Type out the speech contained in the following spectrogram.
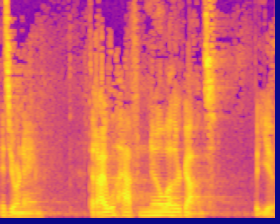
is your name, that I will have no other gods but you.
